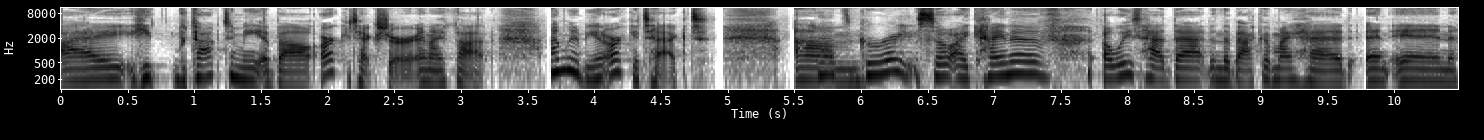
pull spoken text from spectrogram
I he talked to me about architecture, and I thought I'm going to be an architect. Um, That's great. So I kind of always had that in the back of my head. And in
